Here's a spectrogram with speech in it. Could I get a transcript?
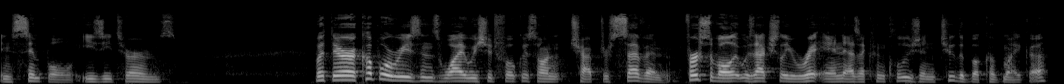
in simple, easy terms. But there are a couple of reasons why we should focus on chapter 7. First of all, it was actually written as a conclusion to the book of Micah.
